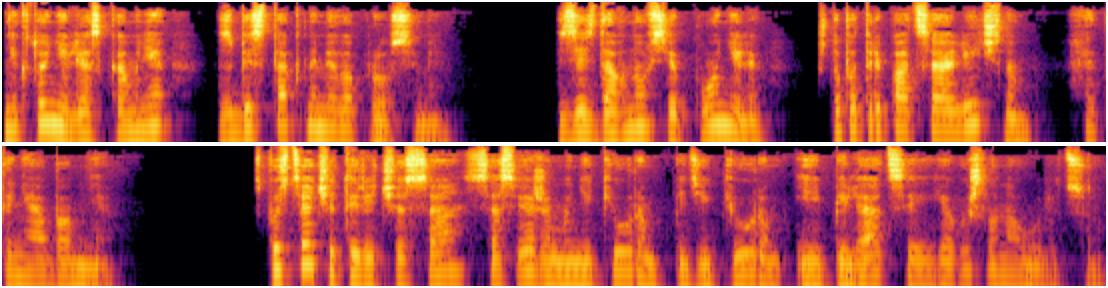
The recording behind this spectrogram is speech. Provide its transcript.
Никто не лез ко мне с бестактными вопросами. Здесь давно все поняли, что потрепаться о личном — это не обо мне. Спустя четыре часа со свежим маникюром, педикюром и эпиляцией я вышла на улицу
